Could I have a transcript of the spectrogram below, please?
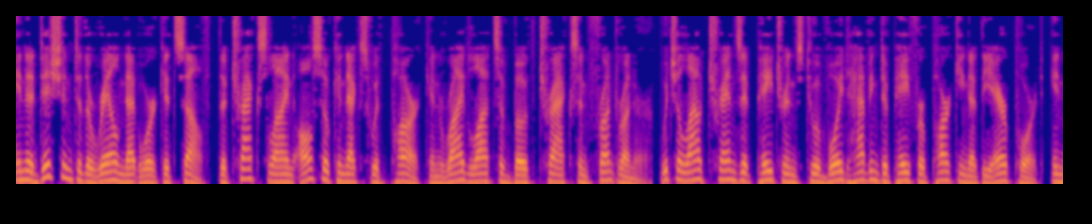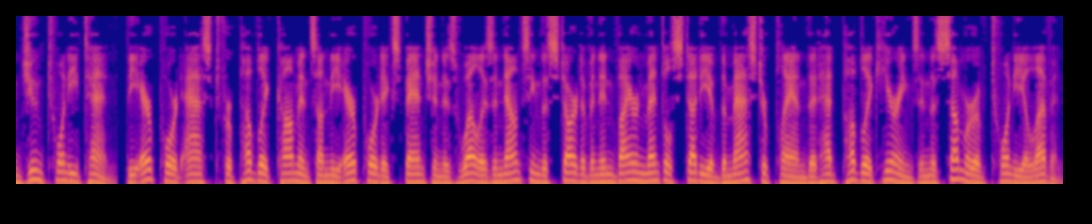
In addition to the rail network itself, the TRAX line also connects with park and ride lots of both TRAX and Frontrunner, which allow transit patrons to avoid having to pay for parking at the airport. In June 2010, the airport asked for public comments on the airport expansion as well as announcing the start of an environmental study of the master plan that had public hearings in the summer of 2011.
